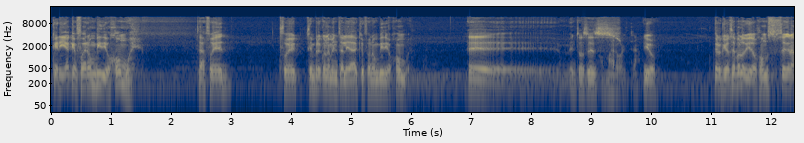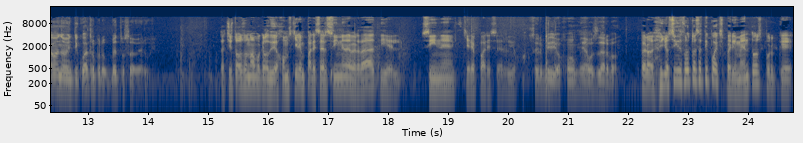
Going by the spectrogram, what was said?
quería que fuera un video home, güey. O sea, fue, fue siempre con la mentalidad de que fuera un video home, güey. Eh, Entonces. Omar Ultra. Digo. Pero que yo sepa, los videohomes se graban a 24, pero vete a saber, güey. Está chistoso, ¿no? Porque los videohomes quieren parecer cine de verdad y el cine quiere parecer videohome. Ser videohome, yeah, what's that about? Pero yo sí disfruto ese tipo de experimentos porque,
